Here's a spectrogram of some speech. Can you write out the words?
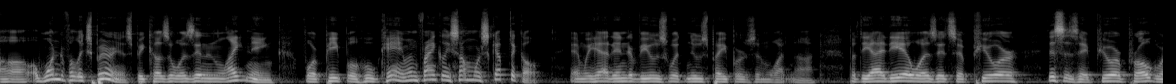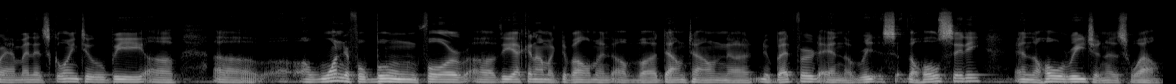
uh, a wonderful experience because it was enlightening for people who came, and frankly, some were skeptical. And we had interviews with newspapers and whatnot. But the idea was it's a pure, this is a pure program, and it's going to be uh, uh, a wonderful boon for the economic development of downtown New Bedford and the, the whole city and the whole region as well.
